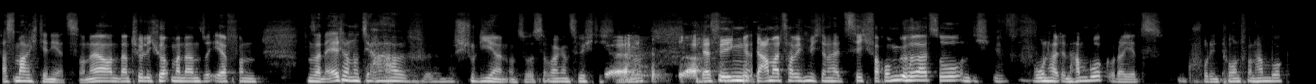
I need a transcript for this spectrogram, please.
was mache ich denn jetzt? So, ne? Und natürlich hört man dann so eher von, von seinen Eltern und ja, studieren und so, ist aber ganz wichtig. Ja, so, ne? Deswegen, damals habe ich mich dann halt zigfach umgehört so und ich wohne halt in Hamburg oder jetzt vor den Toren von Hamburg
